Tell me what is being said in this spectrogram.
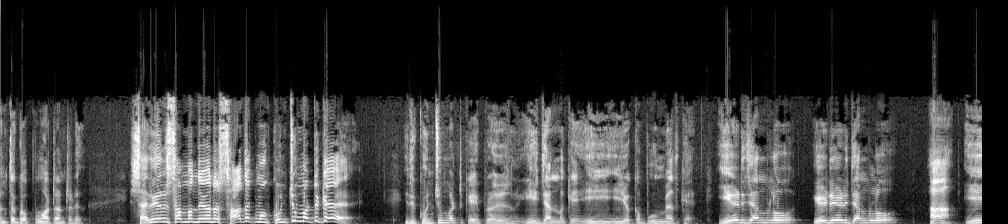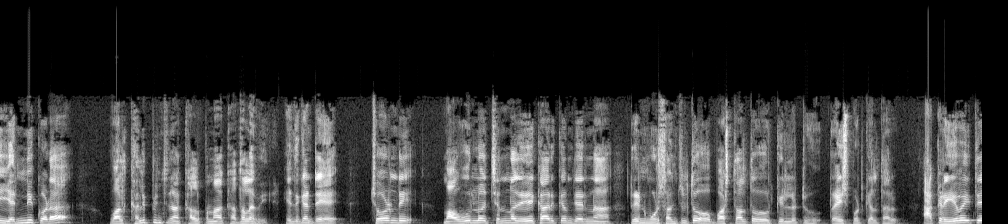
ఎంత గొప్ప మాట అంటాడు శరీర సంబంధమైన సాధకం కొంచెం మట్టుకే ఇది కొంచెం మట్టుకే ప్రయోజనం. ఈ జన్మకే ఈ ఈ యొక్క భూమి మీదకే. ఏడు జన్మలు ఏడేడు జన్మలు ఈ అన్నీ కూడా వాళ్ళు కల్పించిన కల్పన కథలవి. ఎందుకంటే చూడండి మా ఊర్లో చిన్న ఏ కార్యక్రమం జరిగినా రెండు మూడు సంచులతో బస్తాలతో పట్టుకెళ్ళట్టు రైస్ పట్టుకెళ్తారు. అక్కడ ఏవైతే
